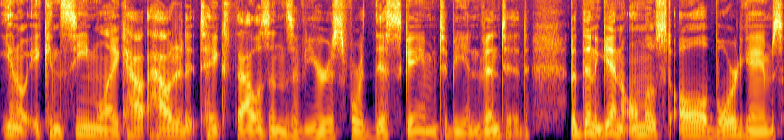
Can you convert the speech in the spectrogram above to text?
you know it can seem like how how did it take thousands of years for this game to be invented? But then again, almost all board games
